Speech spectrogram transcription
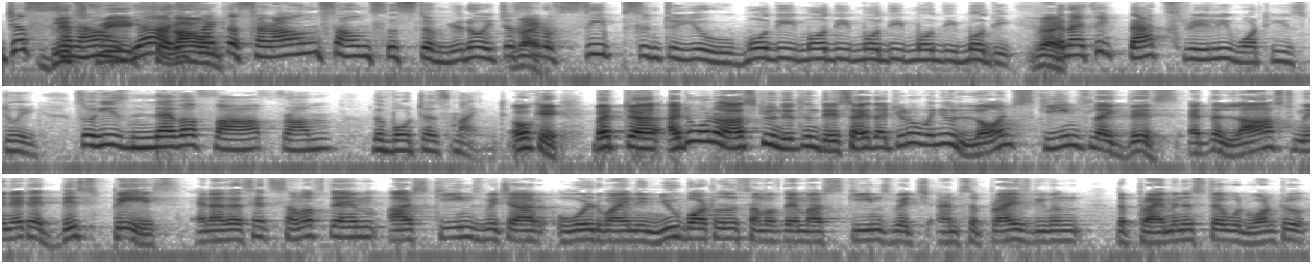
just surround, yeah, surround. it's like the surround sound system, you know, it just right. sort of seeps into you, Modi, Modi, Modi, Modi, Modi. Right. And I think that's really what he's doing. So he's never far from the voter's mind. Okay, but uh, I do want to ask you, Nitin Desai, that you know when you launch schemes like this at the last minute at this pace, and as I said, some of them are schemes which are old wine in new bottles. Some of them are schemes which I'm surprised even the Prime Minister would want to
